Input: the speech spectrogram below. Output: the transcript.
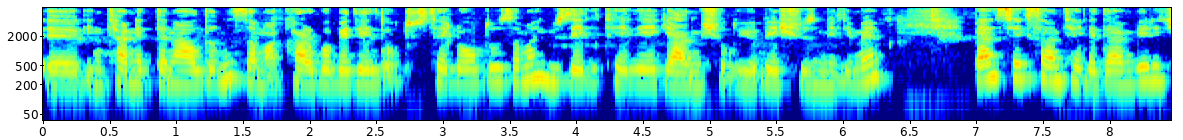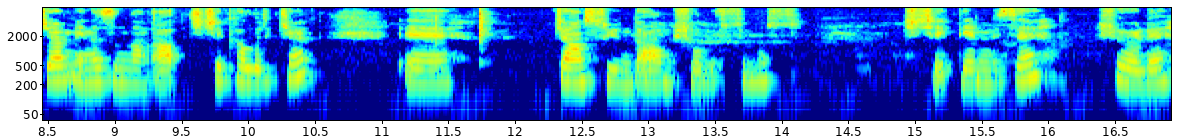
e, internetten aldığınız zaman kargo bedeli de 30 TL olduğu zaman 150 TL'ye gelmiş oluyor 500 milime. Ben 80 TL'den vereceğim. En azından çiçek alırken e, can suyunu da almış olursunuz çiçeklerinize. Şöyle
